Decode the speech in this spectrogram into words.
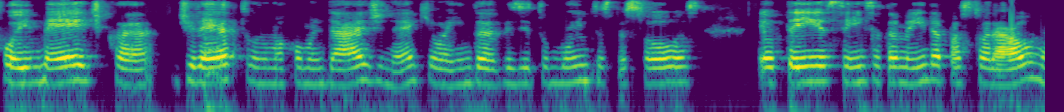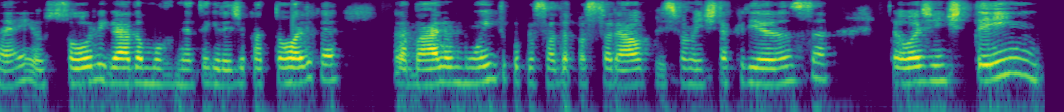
foi médica direto numa comunidade, né, que eu ainda visito muitas pessoas, eu tenho essência também da pastoral, né? Eu sou ligada ao movimento da Igreja Católica, trabalho muito com o pessoal da pastoral, principalmente da criança. Então a gente tem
